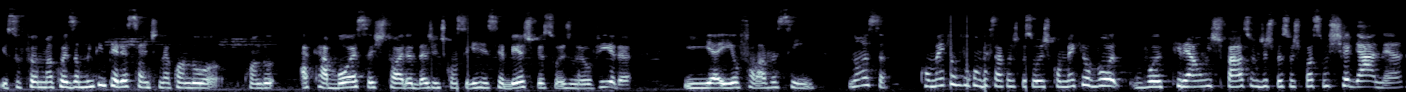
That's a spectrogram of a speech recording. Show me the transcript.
isso foi uma coisa muito interessante, né? Quando, quando acabou essa história da gente conseguir receber as pessoas no Elvira, e aí eu falava assim, nossa, como é que eu vou conversar com as pessoas? Como é que eu vou, vou criar um espaço onde as pessoas possam chegar, né?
